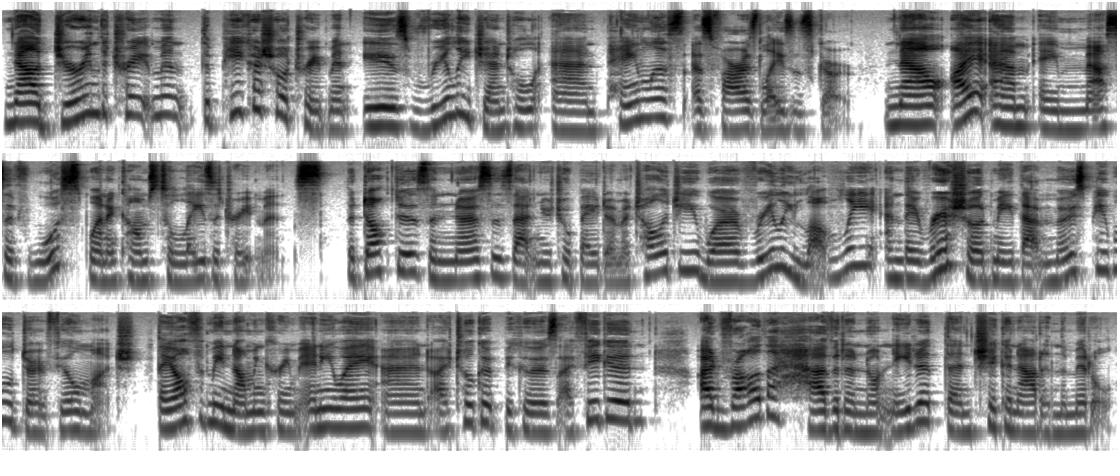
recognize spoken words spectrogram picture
Now, during the treatment, the PicoSure treatment is really gentle and painless as far as lasers go. Now, I am a massive wuss when it comes to laser treatments. The doctors and nurses at Neutral Bay Dermatology were really lovely and they reassured me that most people don't feel much. They offered me numbing cream anyway, and I took it because I figured I'd rather have it and not need it than chicken out in the middle.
